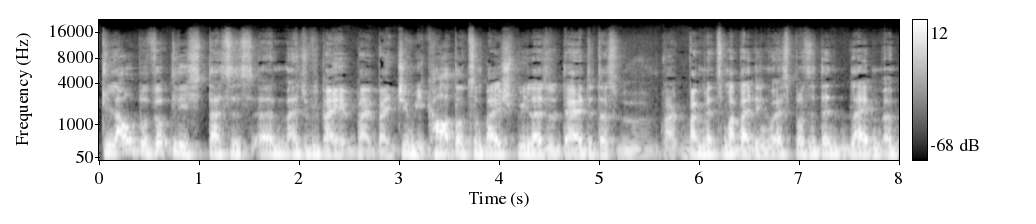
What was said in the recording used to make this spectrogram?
glaube wirklich, dass es, ähm, also wie bei, bei, bei Jimmy Carter zum Beispiel, also der hätte das, äh, wenn wir jetzt mal bei den US-Präsidenten bleiben, ähm,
